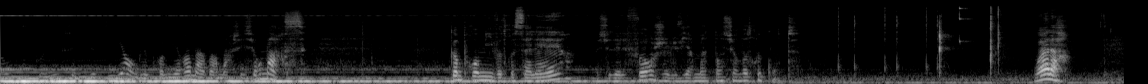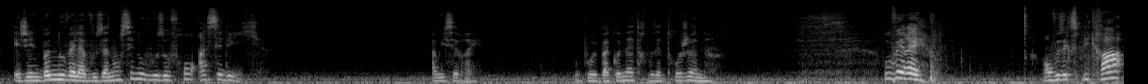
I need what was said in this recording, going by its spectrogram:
Aussi connu celui de le premier homme à avoir marché sur Mars. Comme promis, votre salaire, monsieur Delforge, je le vire maintenant sur votre compte. Voilà. Et j'ai une bonne nouvelle à vous annoncer, nous vous offrons un CDI. Ah oui, c'est vrai. Vous pouvez pas connaître, vous êtes trop jeune. Vous verrez. On vous expliquera.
